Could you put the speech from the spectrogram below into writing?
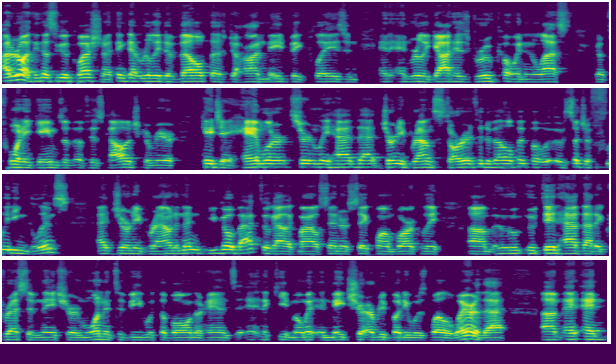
I don't know. I think that's a good question. I think that really developed as Jahan made big plays and and, and really got his groove going in the last you know 20 games of, of his college career. KJ Hamler certainly had that. Journey Brown started to develop it, but it was such a fleeting glimpse at Journey Brown. And then you go back to a guy like Miles Sanders, Saquon Barkley, um, who, who did have that aggressive nature and wanted to be with the ball in their hands in a key moment and made sure everybody was well aware of that. Um, and, and,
